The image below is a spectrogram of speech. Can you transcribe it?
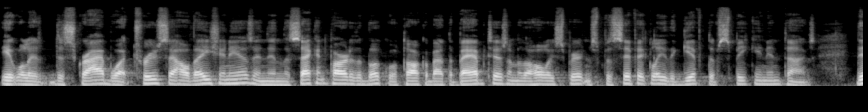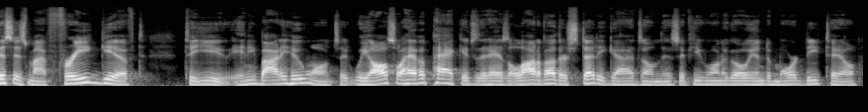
It will uh, describe what true salvation is, and then the second part of the book will talk about the baptism of the Holy Spirit and specifically the gift of speaking in tongues. This is my free gift to you, anybody who wants it. We also have a package that has a lot of other study guides on this if you want to go into more detail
